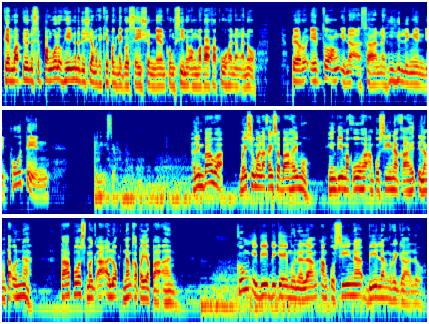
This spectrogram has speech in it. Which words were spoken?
Kaya matyo na si Pangulo, hindi na siya makikipag-negotiation ngayon kung sino ang makakakuha ng ano. Pero ito ang inaasahan na hihilingin ni Putin Iniisip. Halimbawa, may sumalakay sa bahay mo, hindi makuha ang kusina kahit ilang taon na, tapos mag-aalok ng kapayapaan. Kung ibibigay mo na lang ang kusina bilang regalo.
